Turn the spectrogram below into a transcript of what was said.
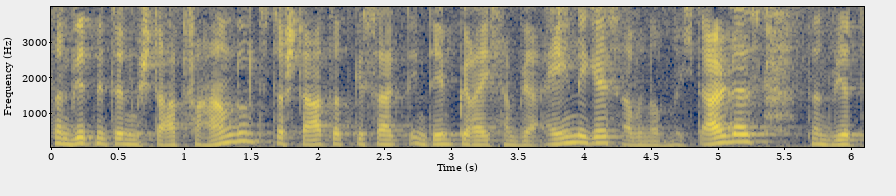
dann wird mit dem Staat verhandelt, der Staat hat gesagt, in dem Bereich haben wir einiges, aber noch nicht alles, dann wird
